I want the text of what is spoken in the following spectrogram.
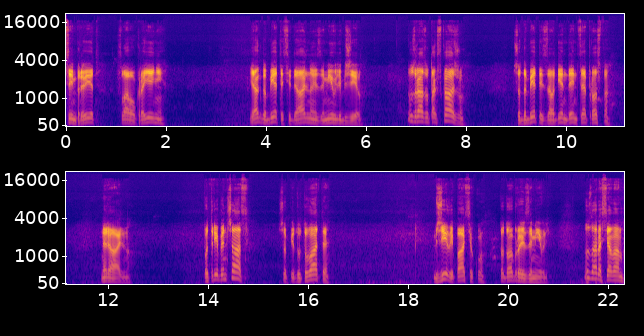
Всім привіт! Слава Україні! Як добитись ідеальної зимівлі бджіл? Ну, зразу так скажу, що добитись за один день це просто нереально. Потрібен час, щоб підготувати бджіл і пасіку до доброї зимівлі. Ну, зараз я вам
